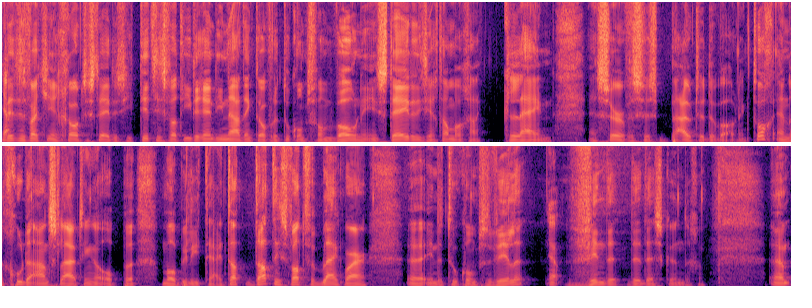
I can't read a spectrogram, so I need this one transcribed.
Ja. Dit is wat je in grote steden ziet. Dit is wat iedereen die nadenkt over de toekomst van wonen in steden, die zegt allemaal we gaan klein. En services buiten de woning, toch? En goede aansluitingen op uh, mobiliteit. Dat, dat is wat we blijkbaar uh, in de toekomst willen, ja. vinden de deskundigen. Um,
